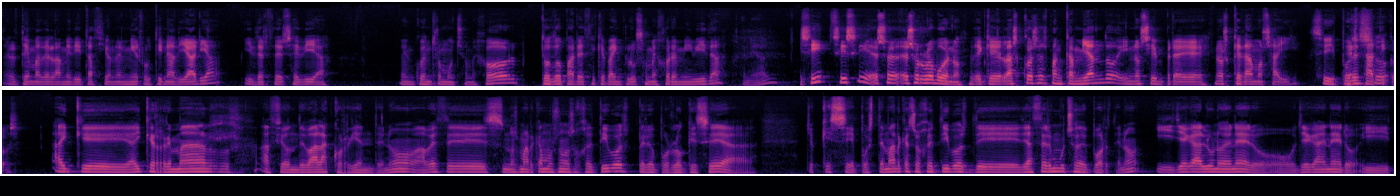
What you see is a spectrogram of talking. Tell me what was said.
el tema de la meditación en mi rutina diaria y desde ese día me encuentro mucho mejor, todo parece que va incluso mejor en mi vida. Genial. Sí, sí, sí, eso, eso es lo bueno, de que las cosas van cambiando y no siempre nos quedamos ahí, Sí, por estáticos. eso hay que, hay que remar hacia donde va la corriente, ¿no? A veces nos marcamos unos objetivos, pero por lo que sea, yo qué sé, pues te marcas objetivos de, de hacer mucho deporte, ¿no? Y llega el 1 de enero o llega enero y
